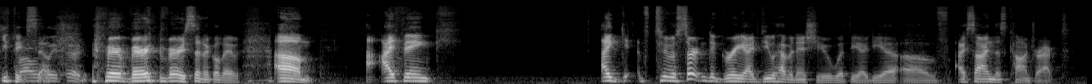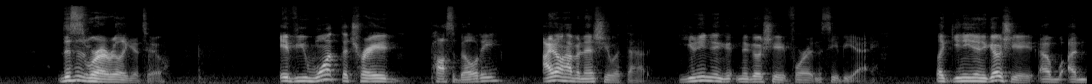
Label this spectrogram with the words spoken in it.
you think Probably so? Did. very, very, very cynical, David. Um, I think I to a certain degree, I do have an issue with the idea of I signed this contract. This is where I really get to. If you want the trade possibility, I don't have an issue with that. You need to negotiate for it in the CBA. Like you need to negotiate a, a,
